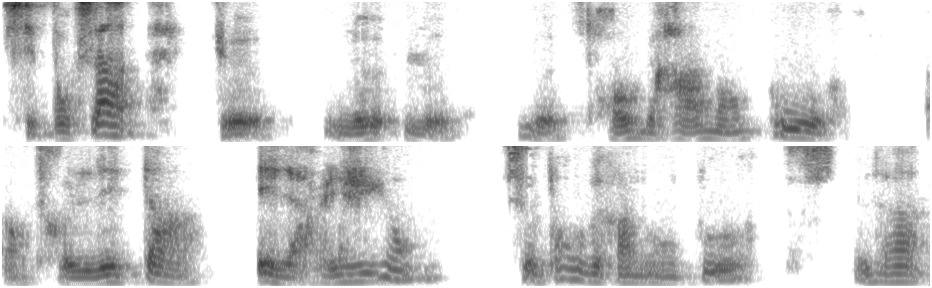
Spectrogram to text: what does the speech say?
c'est pour ça que le, le programme en cours entre l'État et la région, ce programme en cours là,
